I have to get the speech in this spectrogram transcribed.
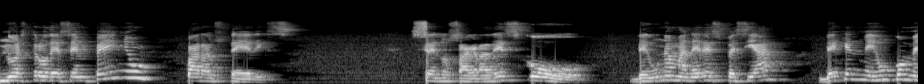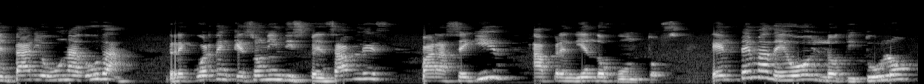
nuestro desempeño para ustedes. Se los agradezco de una manera especial. Déjenme un comentario, una duda. Recuerden que son indispensables para seguir aprendiendo juntos. El tema de hoy lo titulo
